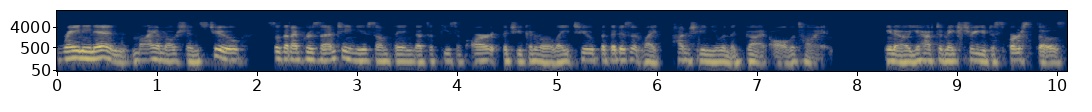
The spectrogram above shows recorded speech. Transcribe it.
reining in my emotions too, so that I'm presenting you something that's a piece of art that you can relate to, but that isn't like punching you in the gut all the time. You know, you have to make sure you disperse those,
